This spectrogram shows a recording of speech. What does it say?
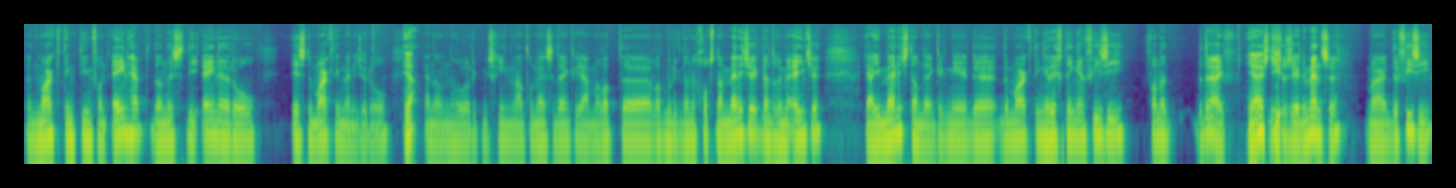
een marketingteam van één hebt, dan is die ene rol is de marketingmanager rol. Ja. En dan hoor ik misschien een aantal mensen denken, ja, maar wat, eh, wat moet ik dan in godsnaam managen? Ik ben toch in mijn eentje? Ja, je managt dan denk ik meer de, de marketingrichting en visie van het bedrijf. Juist, Niet zozeer de mensen, maar de visie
